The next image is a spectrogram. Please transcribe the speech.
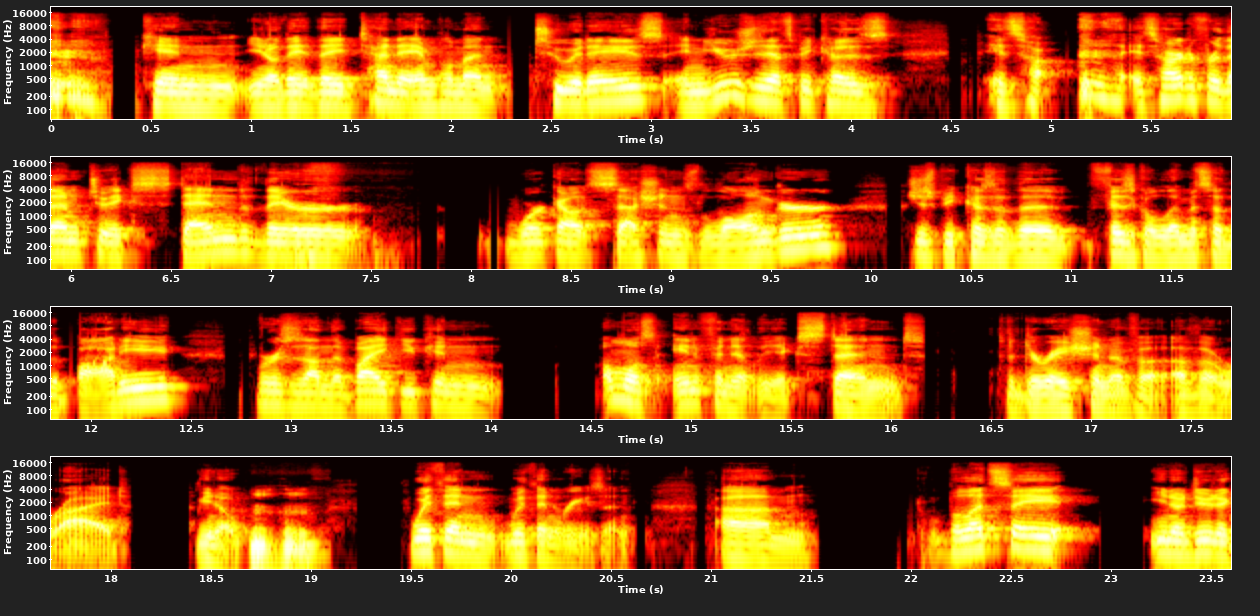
can, you know, they, they tend to implement two a days. And usually that's because it's, it's harder for them to extend their workout sessions longer just because of the physical limits of the body versus on the bike, you can almost infinitely extend the duration of a, of a ride, you know, mm-hmm. within, within reason. Um, but let's say you know due to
